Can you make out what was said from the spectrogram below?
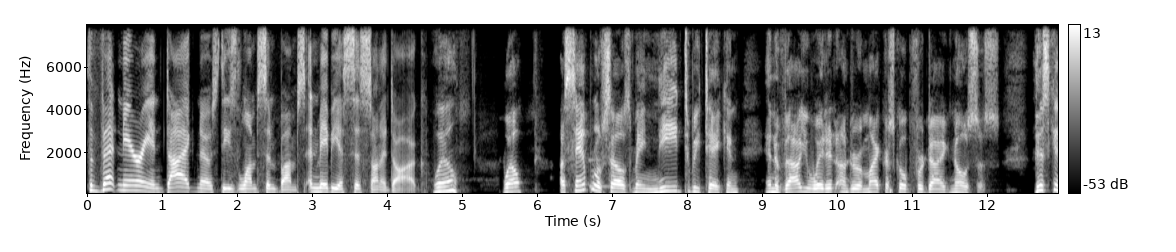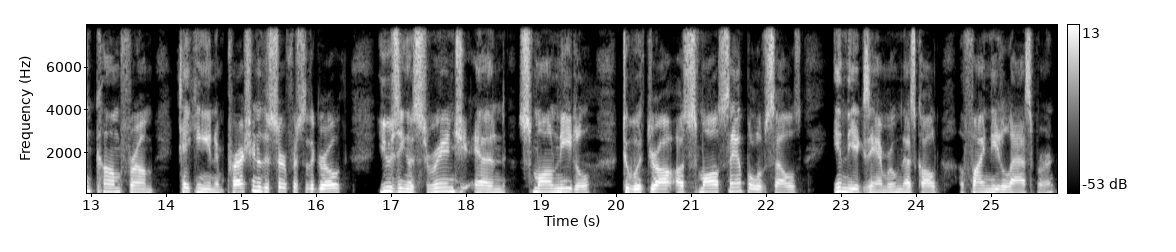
the veterinarian diagnose these lumps and bumps and maybe assist on a dog? Well, well, a sample of cells may need to be taken and evaluated under a microscope for diagnosis. This can come from taking an impression of the surface of the growth, using a syringe and small needle to withdraw a small sample of cells in the exam room. That's called a fine needle aspirant,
